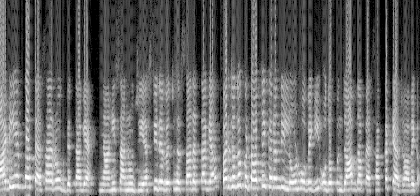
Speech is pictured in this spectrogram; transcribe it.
ਆਰਡੀਐਫ ਦਾ ਪੈਸਾ ਰੋਕ ਦਿੱਤਾ ਗਿਆ ਨਾ ਹੀ ਸਾਨੂੰ ਜੀਐਸਟੀ ਦੇ ਵਿੱਚ ਹਿੱਸਾ ਦਿੱਤਾ ਗਿਆ, ਪਰ ਜਦੋਂ ਕਟੌਤੀ ਕਰਨ ਦੀ ਲੋੜ ਹੋਵੇਗੀ, ਉਦੋਂ ਪੰਜਾਬ ਦਾ ਪੈਸਾ ਕੱਟਿਆ ਜਾਵੇਗਾ।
